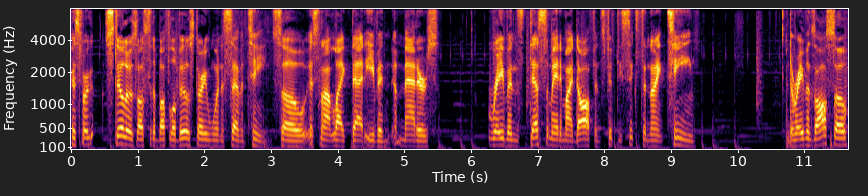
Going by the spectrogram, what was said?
Pittsburgh Steelers lost to the Buffalo Bills 31 to 17. So it's not like that even matters. Ravens decimated my Dolphins 56 to 19. The Ravens also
